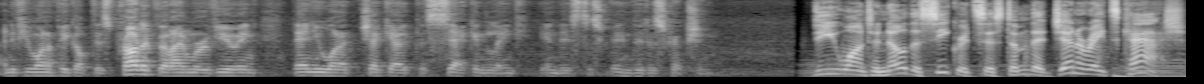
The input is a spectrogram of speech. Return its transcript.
And if you want to pick up this product that I'm reviewing, then you want to check out the second link in, this, in the description. Do you want to know the secret system that generates cash?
